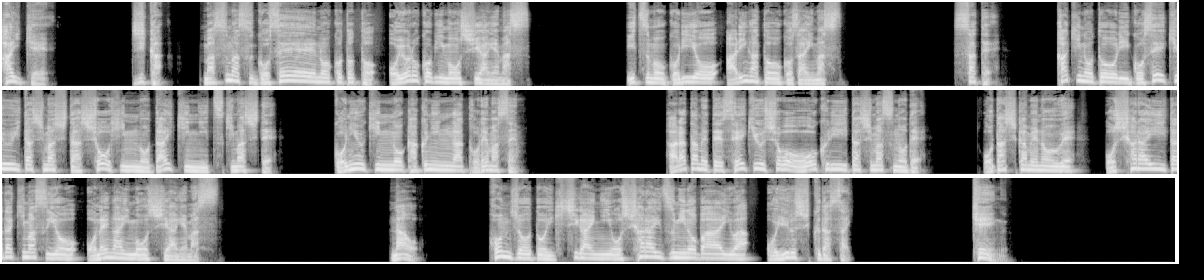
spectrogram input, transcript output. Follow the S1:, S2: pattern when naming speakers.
S1: 背景。時価、ますますご声栄のこととお喜び申し上げます。いつもご利用ありがとうございます。さて、下記の通りご請求いたしました商品の代金につきまして、ご入金の確認が取れません。改めて請求書をお送りいたしますので、お確かめの上、お支払いいただきますようお願い申し上げます。なお、本条と行き違いにお支払い済みの場合はお許しください。警具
